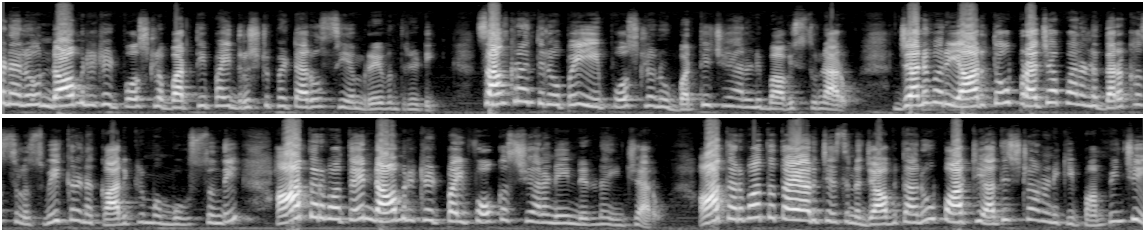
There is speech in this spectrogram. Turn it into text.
తెలంగాణలో నామినేటెడ్ పోస్టుల భర్తీపై దృష్టి పెట్టారు సీఎం రేవంత్ రెడ్డి. సంక్రాంతిలోపే ఈ పోస్టులను భర్తీ చేయాలని భావిస్తున్నారు. జనవరి ఆరుతో ప్రజాపాలన దరఖాస్తుల స్వీకరణ కార్యక్రమం ముగుస్తుంది. ఆ తర్వాతే నామినేటెడ్ పై ఫోకస్ చేయాలని నిర్ణయించారు. ఆ తర్వాత తయారు చేసిన జాబితాను పార్టీ అధిష్టానానికి పంపించి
